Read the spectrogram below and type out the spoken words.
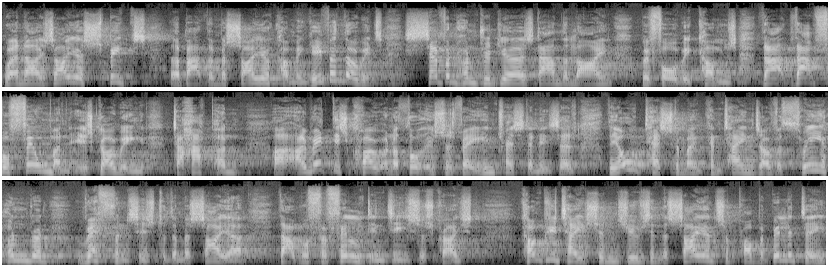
when Isaiah speaks about the Messiah coming. Even though it's 700 years down the line before it comes, that, that fulfillment is going to happen. Uh, I read this quote and I thought this was very interesting. It says, The Old Testament contains over 300 references to the Messiah that were fulfilled in Jesus Christ. Computations using the science of probability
